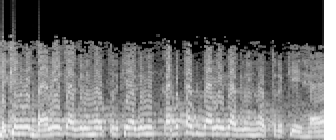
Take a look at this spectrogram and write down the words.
लेकिन वो दैनिक अग्निहोत्र की अग्नि, कब तक दैनिक अग्निहोत्र की है,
